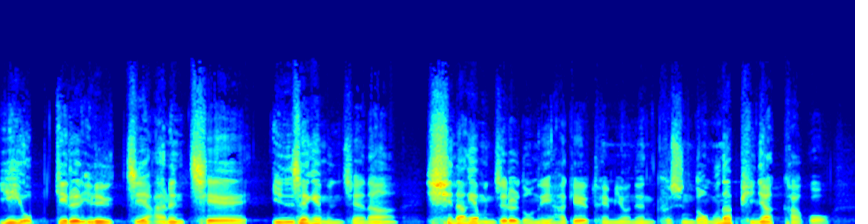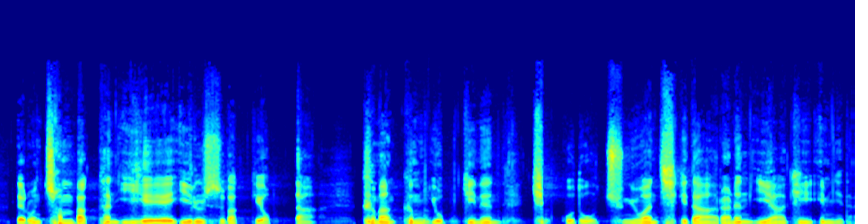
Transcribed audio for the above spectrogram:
이 욥기를 읽지 않은 채 인생의 문제나 신앙의 문제를 논의하게 되면은 그것은 너무나 빈약하고 때론 천박한 이해에 이를 수밖에 없다. 그만큼 욥기는 깊고도 중요한 책이다라는 이야기입니다.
